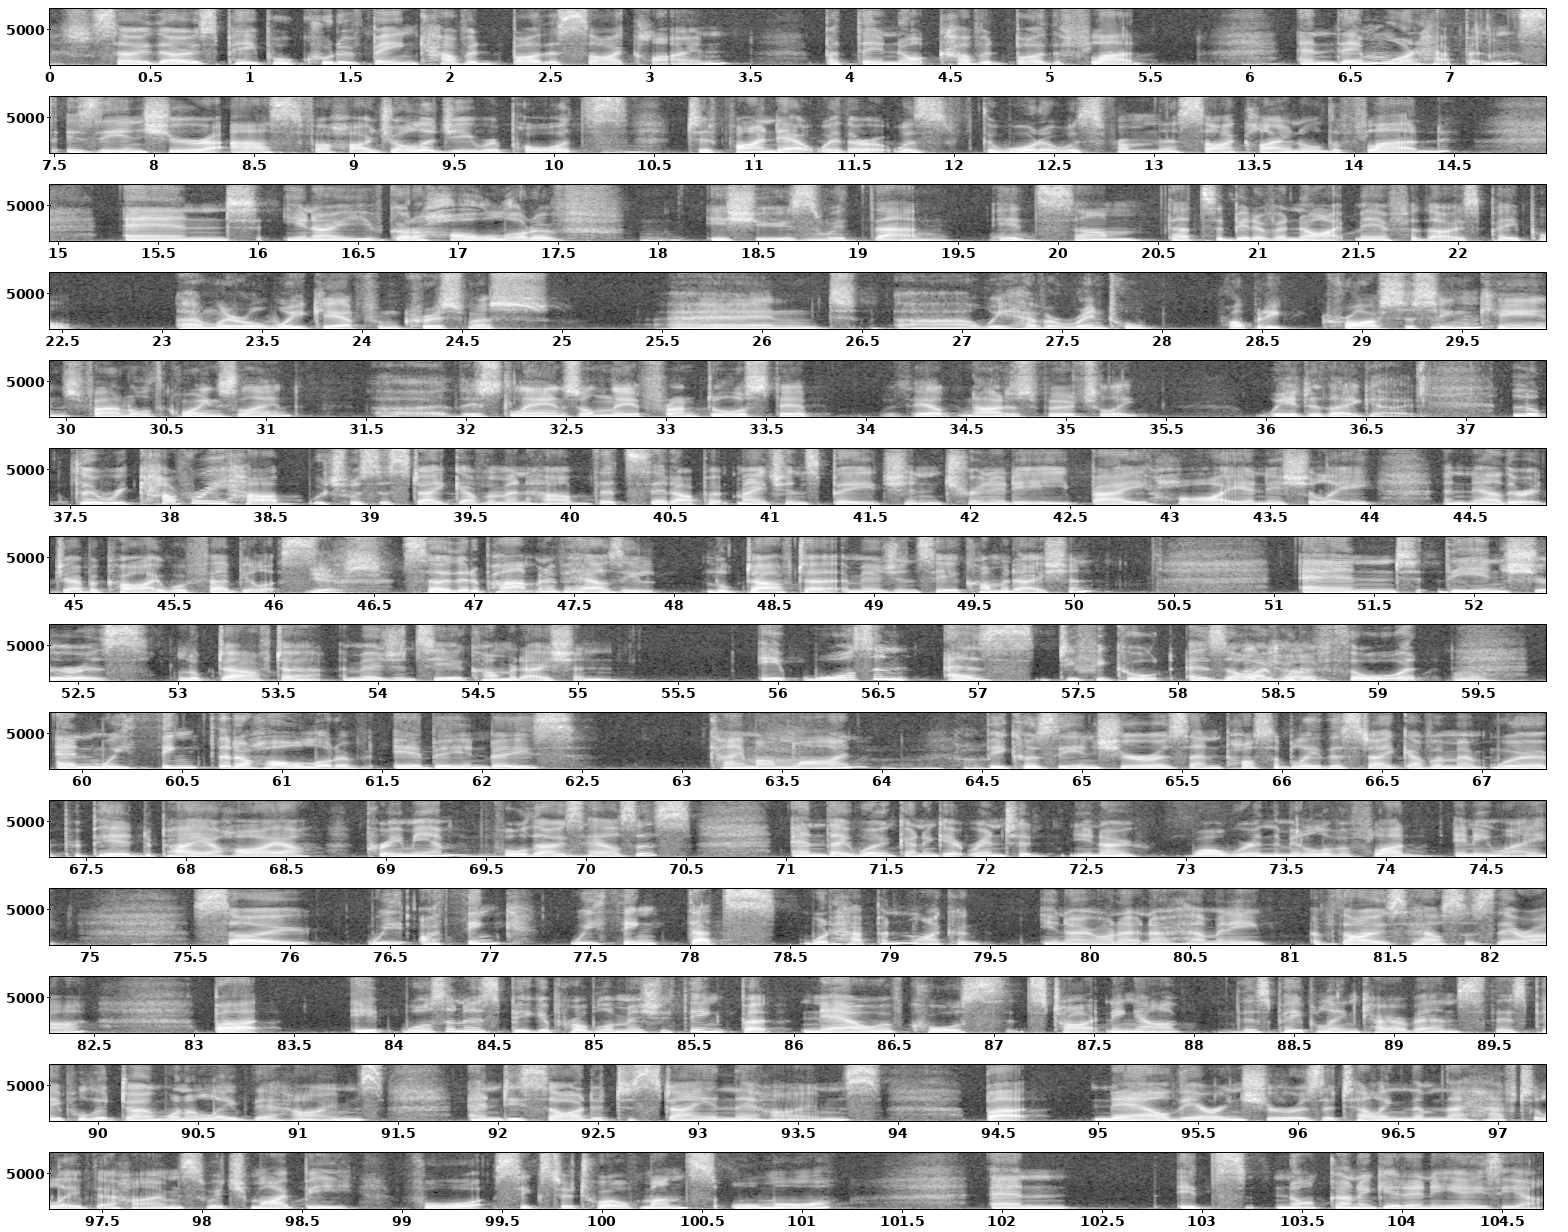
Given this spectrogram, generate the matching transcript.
Yes. So those people could have been covered by the cyclone, but they're not covered by the flood. Mm. And then what happens is the insurer asks for hydrology reports mm. to find out whether it was the water was from the cyclone or the flood. And you know you've got a whole lot of issues with that. It's um, that's a bit of a nightmare for those people. and we're a week out from Christmas, and uh, we have a rental property crisis in Cairns, far north Queensland. Uh, this lands on their front doorstep without notice virtually. Where do they go? Look, the Recovery Hub, which was a state government hub that's set up at Machans Beach and Trinity Bay High initially, and now they're at Jabberkai, were fabulous. Yes. So the Department of Housing looked after emergency accommodation, and the insurers looked after emergency accommodation. It wasn't as difficult as I would have thought, Oh. and we think that a whole lot of Airbnbs came online mm-hmm. because the insurers and possibly the state government were prepared to pay a higher premium mm-hmm. for those mm-hmm. houses and they weren't going to get rented, you know, while we're in the middle of a flood anyway. So we I think we think that's what happened like a you know, I don't know how many of those houses there are, but it wasn't as big a problem as you think. But now, of course, it's tightening up. There's people in caravans, there's people that don't want to leave their homes and decided to stay in their homes. But now their insurers are telling them they have to leave their homes, which might be for six to 12 months or more. And it's not going to get any easier.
